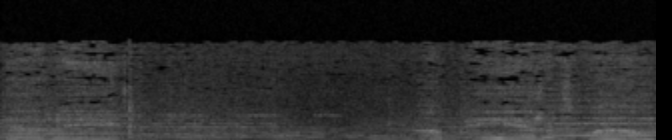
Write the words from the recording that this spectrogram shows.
Red up here as well.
